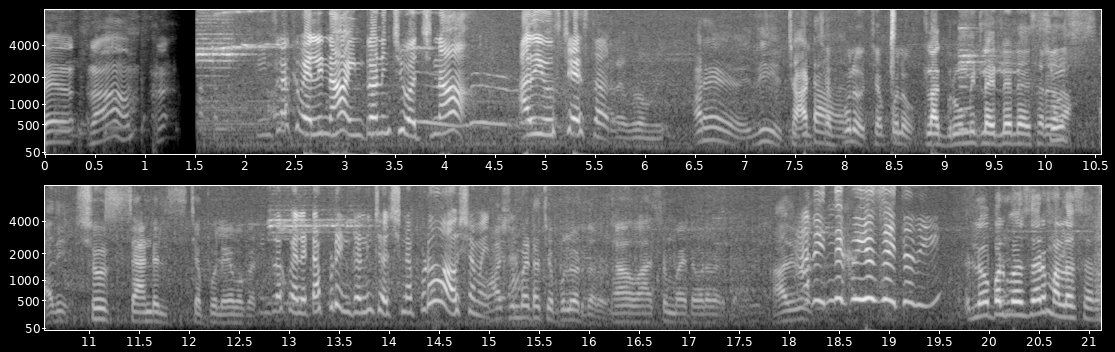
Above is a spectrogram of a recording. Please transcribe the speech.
రే రామ్ ఇంట్లోకి వెళ్ళినా ఇంట్లో నుంచి వచ్చినా అది యూజ్ చేస్తారు. అరే ఇది చాట. చెప్పులు చెప్పులు. ఇట్లా గ్రూమ్ ఇట్లా ఇట్లా వేస్తారు. అది. షూస్ శాండిల్స్ చెప్పులు ఏ ఒకటి. ఇంట్లోకి వెళ్ళేటప్పుడు ఇంట్లో నుంచి వచ్చినప్పుడు అవసరం అవుతుంది వాషింగ్ బయట చెప్పులు పెడతారు. వాష్రూమ్ బయట కూడా పెడతారు. అది కూడా. అది ఎందుకు యూజ్ అవుతుంది? లోపల పోస్తారు మళ్ళీ వస్తారు.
